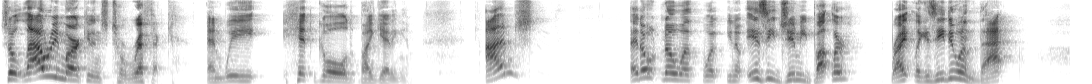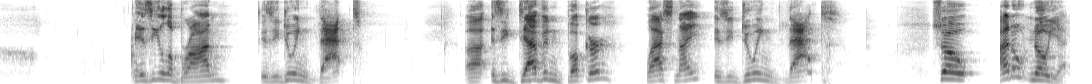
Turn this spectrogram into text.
So Lauri Markkanen's terrific, and we hit gold by getting him. I'm I don't know what what you know, is he Jimmy Butler? Right? Like is he doing that? Is he LeBron? Is he doing that? Uh, is he Devin Booker last night? Is he doing that? So I don't know yet.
